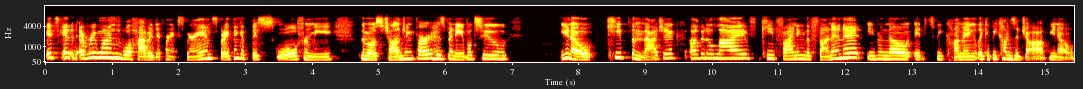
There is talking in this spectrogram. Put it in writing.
it's everyone will have a different experience but i think at this school for me the most challenging part has been able to you know keep the magic of it alive keep finding the fun in it even though it's becoming like it becomes a job you know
